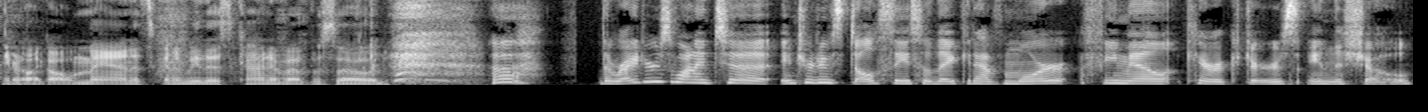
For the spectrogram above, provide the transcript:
they were like, oh man, it's going to be this kind of episode. The writers wanted to introduce Dulcie so they could have more female characters in the show.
